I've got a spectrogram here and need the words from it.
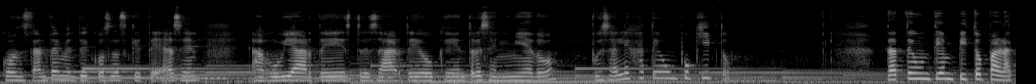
constantemente cosas que te hacen agobiarte, estresarte o que entres en miedo, pues aléjate un poquito. Date un tiempito para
